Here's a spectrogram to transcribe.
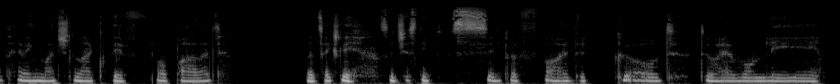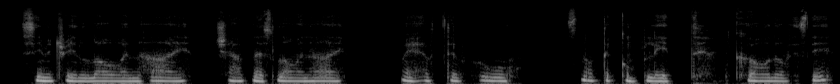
Not having much luck with Copilot. It's actually suggesting to simplify the code to have only symmetry low and high, sharpness low and high. We have the rule. It's not the complete code, obviously.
